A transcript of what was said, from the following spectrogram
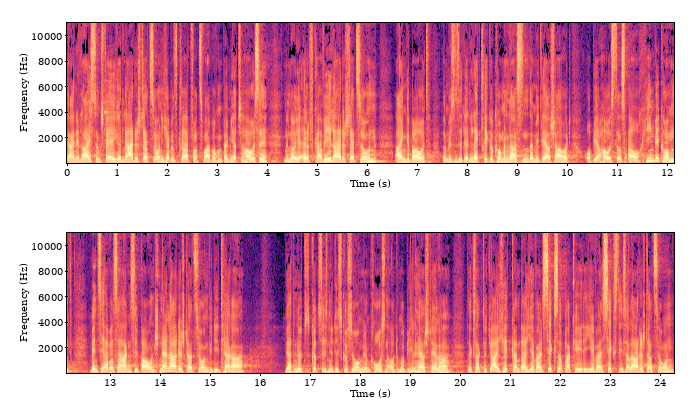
eine leistungsfähige Ladestation, ich habe jetzt gerade vor zwei Wochen bei mir zu Hause eine neue 11 kW Ladestation eingebaut, dann müssen Sie den Elektriker kommen lassen, damit er schaut, ob Ihr Haus das auch hinbekommt. Wenn Sie aber sagen, Sie bauen Schnellladestationen wie die Terra, wir hatten kürzlich eine Diskussion mit einem großen Automobilhersteller, der gesagt hat, ja, ich hätte gern da jeweils Sechserpakete, jeweils sechs dieser Ladestationen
